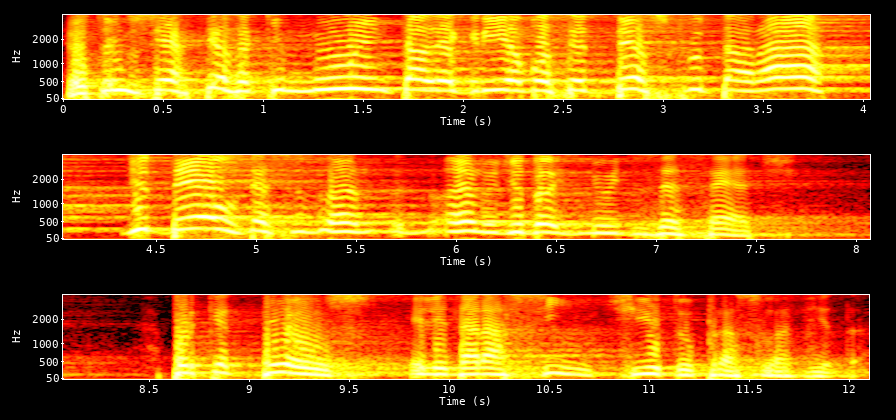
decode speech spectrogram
Eu tenho certeza que muita alegria você desfrutará de Deus nesse ano, ano de 2017, porque Deus, Ele dará sentido para a sua vida,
